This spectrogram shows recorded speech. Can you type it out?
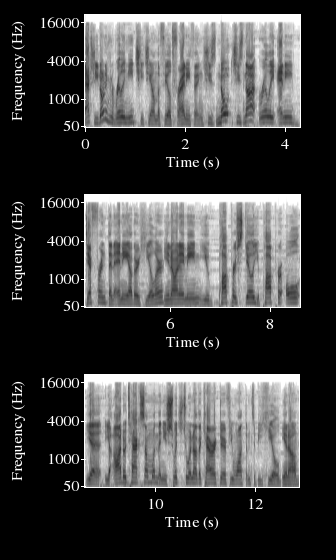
actually you don't even really need Qiqi on the field for anything. She's no she's not really any different than any other healer. You know what I mean? You pop her skill, you pop her ult, yeah, you auto attack someone, then you switch to another character if you want them to be healed. You know,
